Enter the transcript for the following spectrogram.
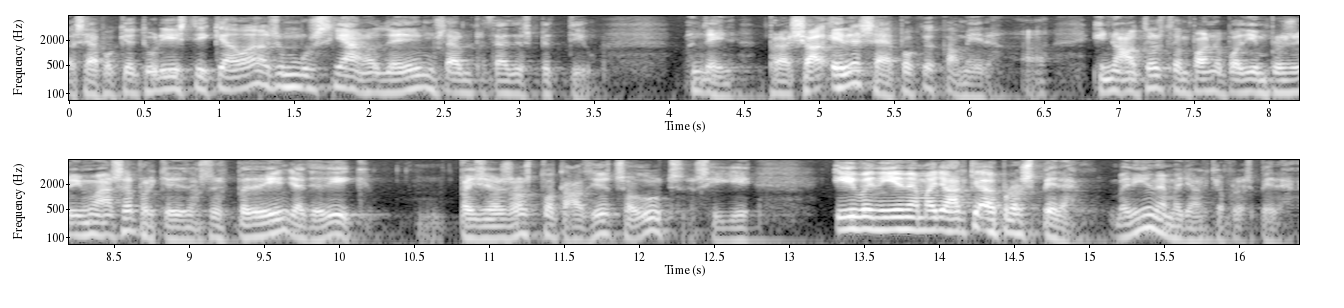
a l'època turística, oh, és un murcià, no deien un cert pretès despectiu. M'entén? Però això era l'època com era. Eh? I nosaltres tampoc no podíem presumir massa perquè els nostres padrins, ja te dic, pagesos totals i absoluts, o sigui, i venien a Mallorca a prosperar, venien a Mallorca a prosperar.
